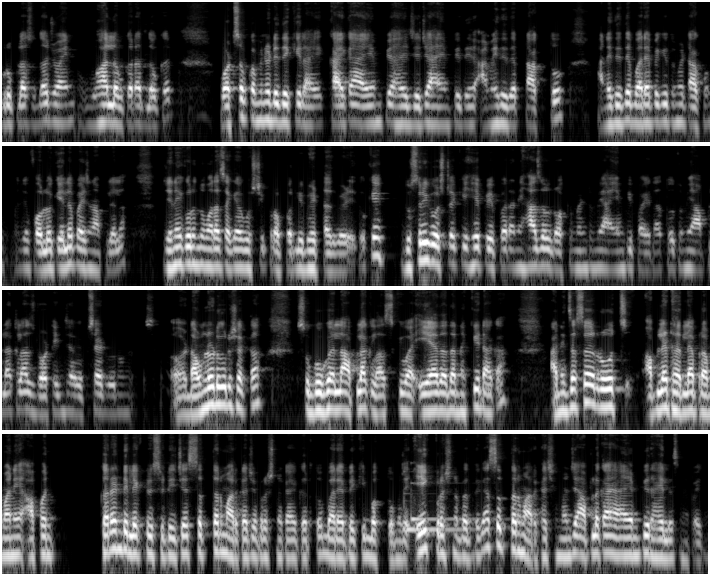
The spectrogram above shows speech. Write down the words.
ग्रुपला सुद्धा जॉईन व्हा लवकरात लवकर. व्हॉट्सअप कम्युनिटी देखील आहे काय काय आय एम पी आहे जे जे आय एम पी ते आम्ही तिथे टाकतो आणि तिथे बऱ्यापैकी तुम्ही टाकून म्हणजे फॉलो केलं पाहिजे आपल्याला जेणेकरून तुम्हाला सगळ्या गोष्टी प्रॉपरली भेटतात वेळेत ओके दुसरी गोष्ट की हे पेपर आणि हा जो डॉक्युमेंट तुम्ही आय एम पी पाहिला तो तुम्ही आपला क्लास डॉट इनच्या वेबसाईटवरून डाउनलोड करू शकता. सो गुगलला आपला क्लास किंवा ए आय दादा नक्की टाका. आणि जसं रोज आपल्या ठरल्याप्रमाणे आपण करंट इलेक्ट्रिसिटीचे सत्तर मार्काचे प्रश्न काय करतो? बऱ्यापैकी बघतो. म्हणजे एक प्रश्नपत्रिका सत्तर मार्काची म्हणजे आपलं काय आय एम पी राहिलंच नाही पाहिजे.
